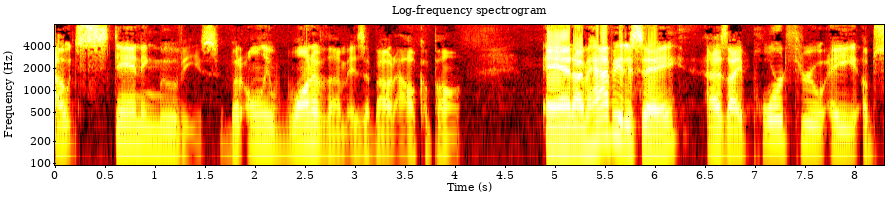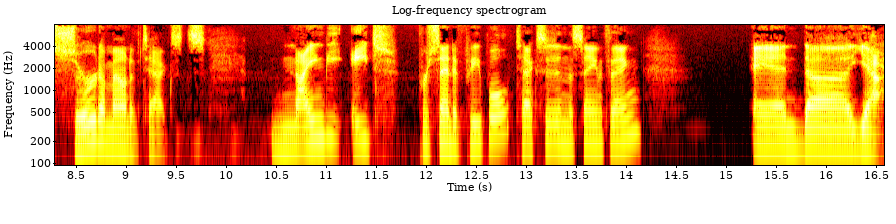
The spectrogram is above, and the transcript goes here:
outstanding movies, but only one of them is about Al Capone. And I'm happy to say, as I poured through a absurd amount of texts, 98% of people texted in the same thing. And uh, yeah,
